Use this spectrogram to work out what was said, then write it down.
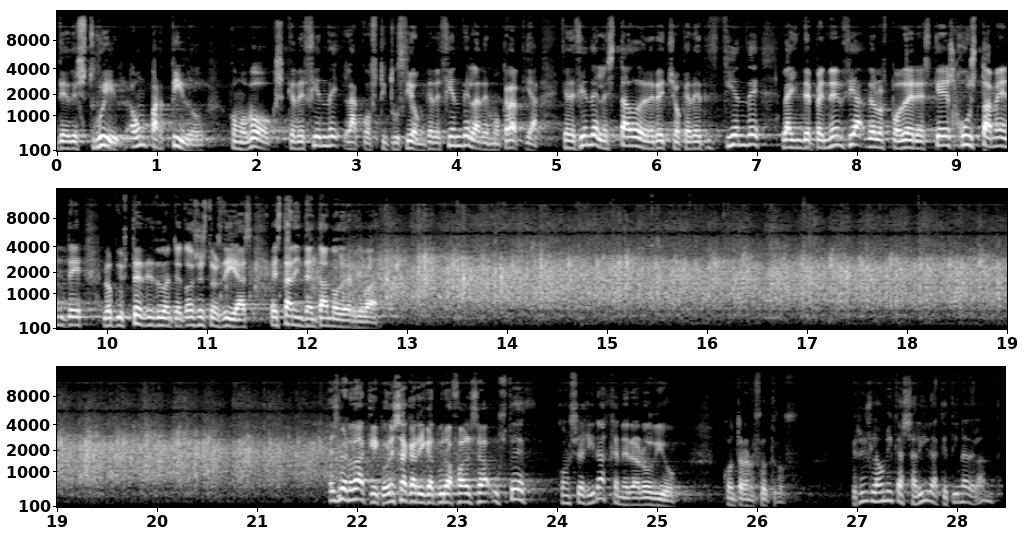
de destruir a un partido como Vox, que defiende la Constitución, que defiende la democracia, que defiende el Estado de Derecho, que defiende la independencia de los poderes, que es justamente lo que ustedes durante todos estos días están intentando derribar. Es verdad que con esa caricatura falsa usted conseguirá generar odio contra nosotros, pero es la única salida que tiene adelante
